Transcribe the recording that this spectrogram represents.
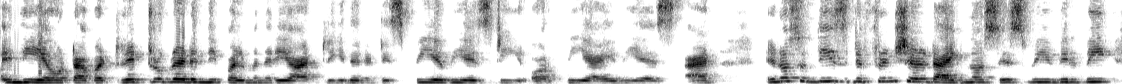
in the aorta, but retrograde in the pulmonary artery, then it is PAVSD or PIVS. And you know, so these differential diagnosis, we will be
